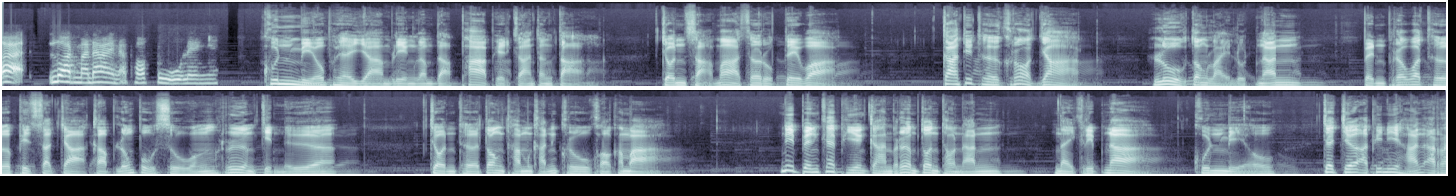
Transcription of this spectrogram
ว่ารอดมาได้นะเพราะปู่อะไรเงี้ยคุณเหมียวพยายามเรียงลำดับภาพเหตุการณ์ต่างๆ จนสามารถสรุปได้ว่า การที่เธอคลอดยาก ลูกต้องไหลหลุดนั้น เป็นเพราะว่าเธอผิดสัจจะกับหลวงปู่สวงเรื่องกินเนื้อ จนเธอต้องทำขันครูขอขมา นี่เป็นแค่เพียงการเริ่มต้นเท่านั้น ในคลิปหน้า คุณเหมียว จะเจออภินิหารอะไร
